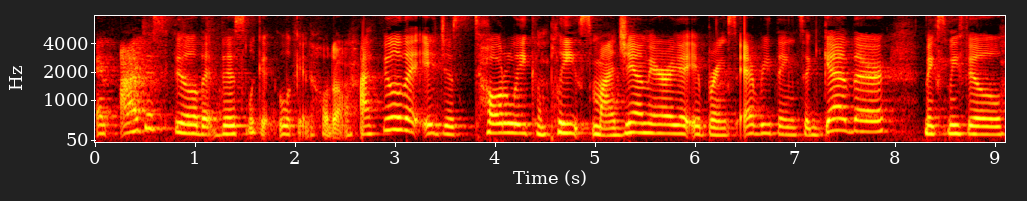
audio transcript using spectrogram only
and I just feel that this, look at, look at, hold on. I feel that it just totally completes my gym area. It brings everything together, makes me feel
